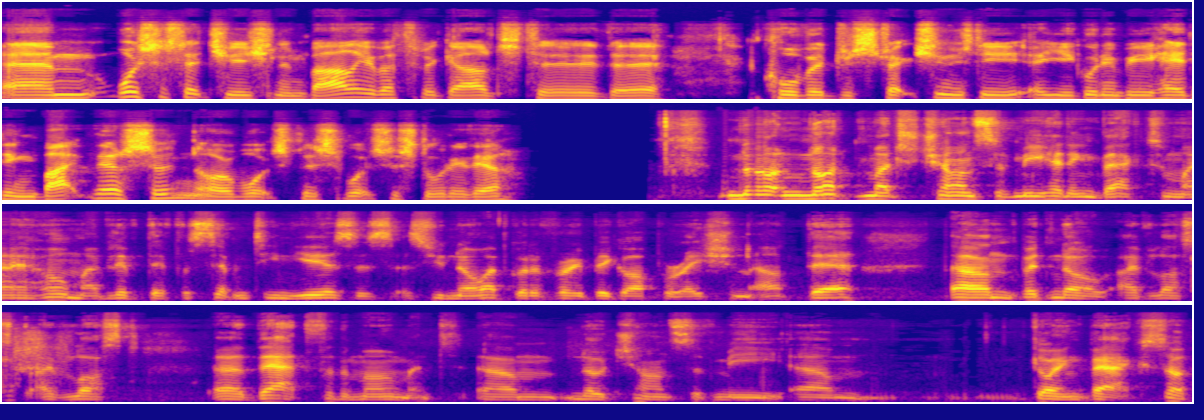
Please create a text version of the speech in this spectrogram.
Um, what's the situation in Bali with regards to the COVID restrictions? You, are you going to be heading back there soon, or what's this? What's the story there? Not not much chance of me heading back to my home. I've lived there for 17 years, as, as you know. I've got a very big operation out there, um, but no, I've lost I've lost uh, that for the moment. Um, no chance of me um, going back. So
